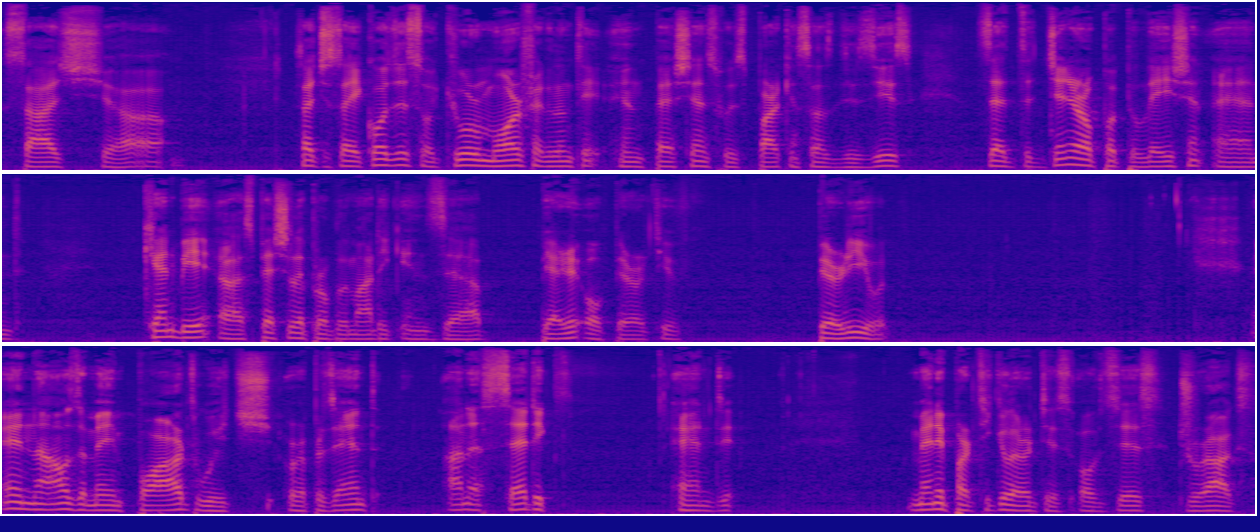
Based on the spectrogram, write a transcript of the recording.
such uh, such psychosis occur more frequently in patients with Parkinson's disease than the general population and can be uh, especially problematic in the perioperative period. And now the main part which represent anesthetics and many particularities of these drugs.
